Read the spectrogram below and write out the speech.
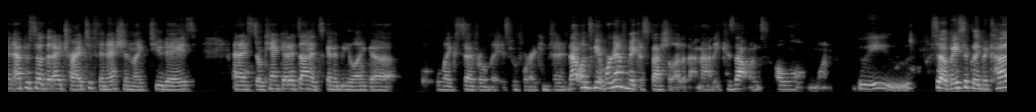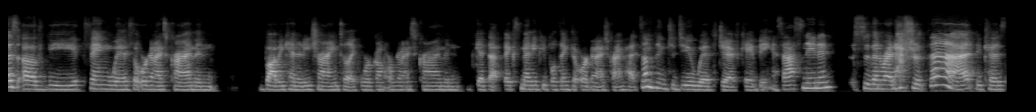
an episode that I tried to finish in like two days and I still can't get it done. It's going to be like a, like several days before I can finish. That one's good. We're going to have to make a special out of that, Maddie, because that one's a long one. Ooh. So basically, because of the thing with the organized crime and Bobby Kennedy trying to like work on organized crime and get that fixed, many people think that organized crime had something to do with JFK being assassinated. So then, right after that, because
